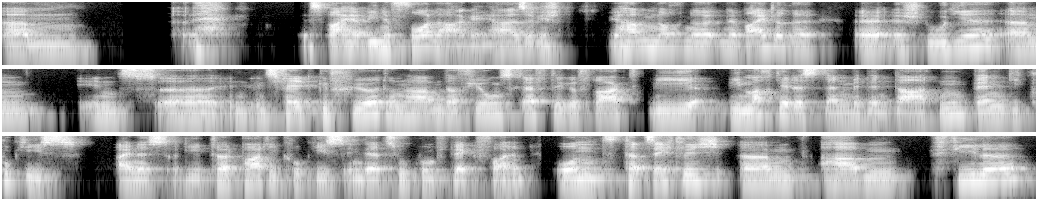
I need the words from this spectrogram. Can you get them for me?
ähm, es war ja wie eine Vorlage, ja. Also wir, wir haben noch eine, eine weitere äh, Studie ähm, ins, äh, in, ins Feld geführt und haben da Führungskräfte gefragt, wie, wie macht ihr das denn mit den Daten, wenn die Cookies eines, die Third-Party-Cookies in der Zukunft wegfallen? Und tatsächlich ähm, haben viele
